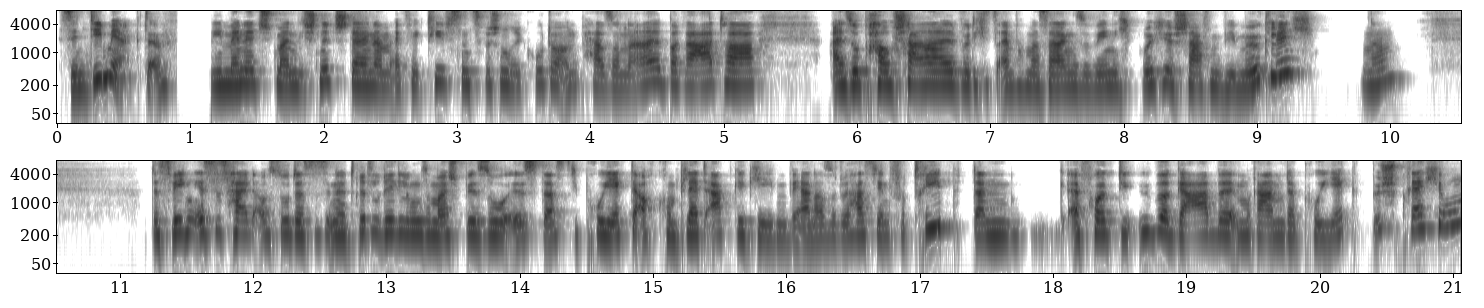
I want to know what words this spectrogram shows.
sind die Märkte. Wie managt man die Schnittstellen am effektivsten zwischen Recruiter und Personalberater? Also pauschal würde ich jetzt einfach mal sagen, so wenig Brüche schaffen wie möglich. Ne? Deswegen ist es halt auch so, dass es in der Drittelregelung zum Beispiel so ist, dass die Projekte auch komplett abgegeben werden. Also du hast den Vertrieb, dann erfolgt die Übergabe im Rahmen der Projektbesprechung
